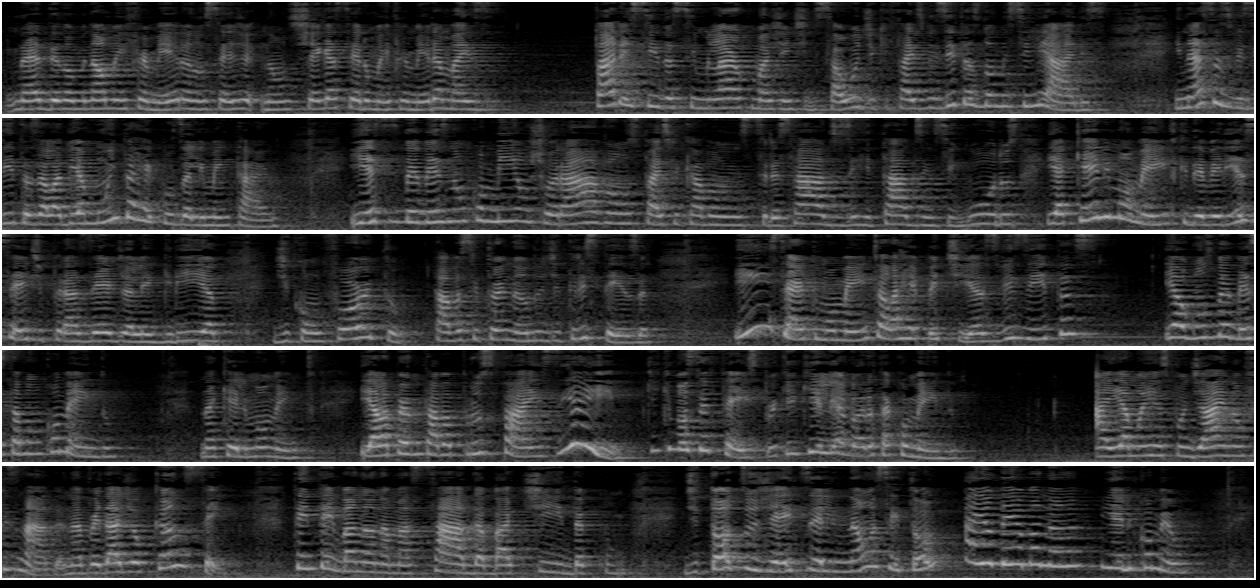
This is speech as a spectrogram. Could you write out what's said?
né, denominar uma enfermeira, não, seja, não chega a ser uma enfermeira, mas parecida, similar com uma agente de saúde que faz visitas domiciliares. E nessas visitas ela via muita recusa alimentar. E esses bebês não comiam, choravam, os pais ficavam estressados, irritados, inseguros, e aquele momento que deveria ser de prazer, de alegria, de conforto, estava se tornando de tristeza. E em certo momento ela repetia as visitas e alguns bebês estavam comendo naquele momento. E ela perguntava para os pais: E aí, o que, que você fez? Por que, que ele agora está comendo? Aí a mãe respondia: Ai, não fiz nada. Na verdade, eu cansei. Tentei banana amassada, batida, de todos os jeitos, ele não aceitou. Aí eu dei a banana e ele comeu.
